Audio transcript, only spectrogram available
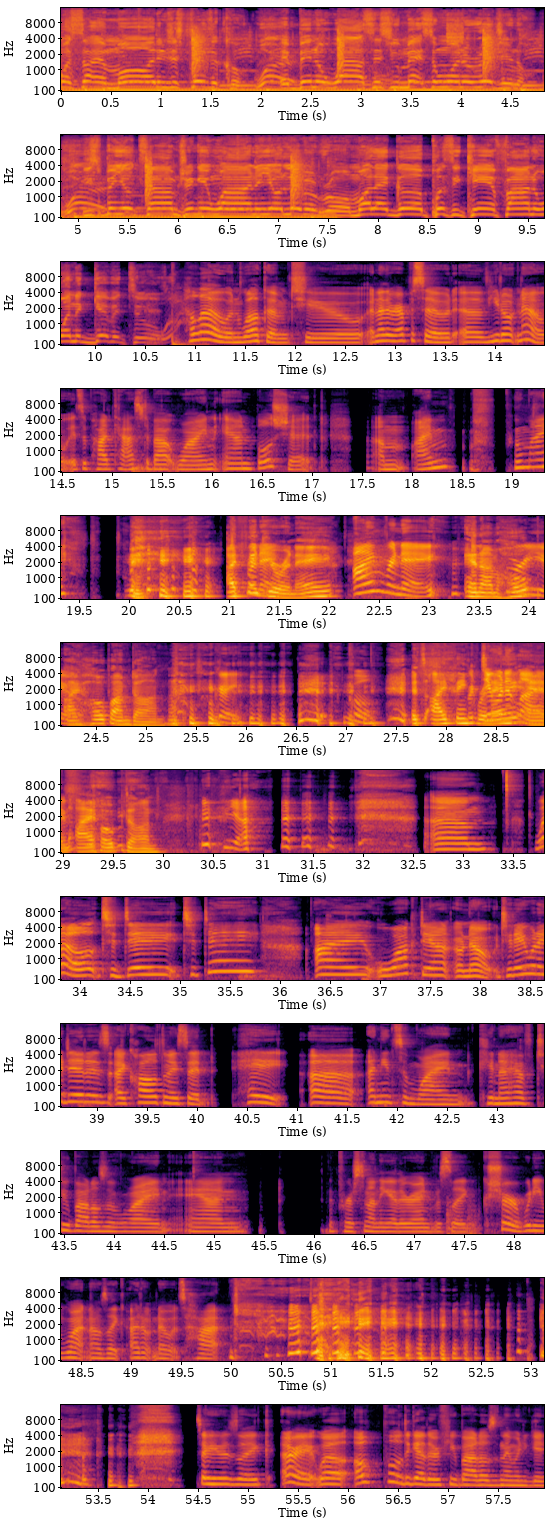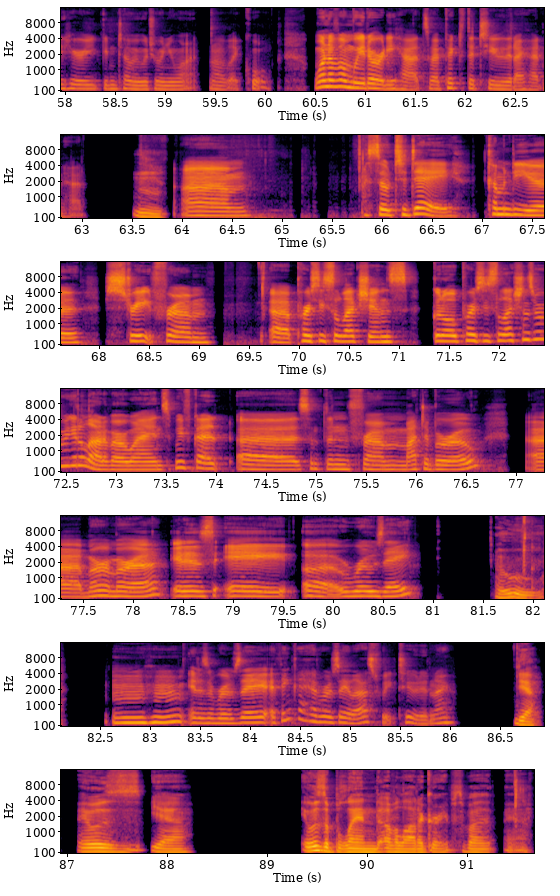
want something more than just physical. It been a while since you met someone original. You spend your time drinking wine in your living room. All that good pussy can't find the one to give it to. Hello and welcome to another episode of You Don't Know. It's a podcast about wine and bullshit. Um, I'm who am I? I think Renee. you're Renee, I'm Renee. and I'm Who hope you? I hope I'm Don. Great. Cool. It's I think We're doing it Renee and. I hope Don. yeah. um. Well, today, today, I walked down. Oh no! Today, what I did is I called and I said, "Hey, uh, I need some wine. Can I have two bottles of wine?" And the person on the other end was like, "Sure. What do you want?" And I was like, "I don't know. It's hot." So he was like, "All right, well, I'll pull together a few bottles, and then when you get here, you can tell me which one you want." And I was like, "Cool." One of them we'd already had, so I picked the two that I hadn't had. Mm. Um, so today, coming to you straight from uh, Percy Selections, good old Percy Selections, where we get a lot of our wines. We've got uh, something from Mataburo, uh, Mura Mura. It is a uh, rosé. Ooh, Mm-hmm. It is a rosé. I think I had rosé last week too, didn't I? yeah. It was yeah. It was a blend of a lot of grapes, but yeah.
